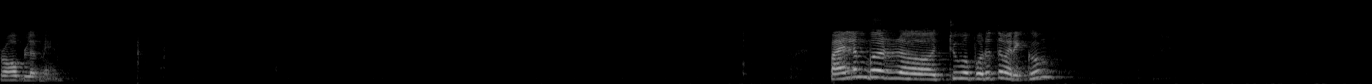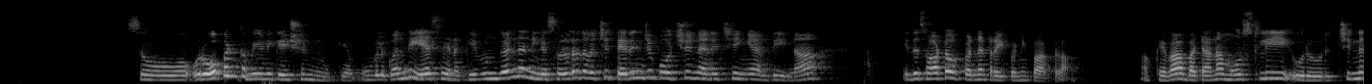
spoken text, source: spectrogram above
ப்ராப்ளமே பயலம்பர் டூவை பொறுத்த வரைக்கும் ஸோ ஒரு ஓப்பன் கம்யூனிகேஷன் முக்கியம். உங்களுக்கு வந்து எஸ் எனக்கு இவங்கன்னு நீங்க சொல்றத வச்சு தெரிஞ்சு போச்சுன்னு நினைச்சீங்க அப்படின்னா இதை சார்ட் அவுட் பண்ண ட்ரை பண்ணி பார்க்கலாம். ஓகேவா பட் ஆனால் மோஸ்ட்லி ஒரு ஒரு சின்ன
